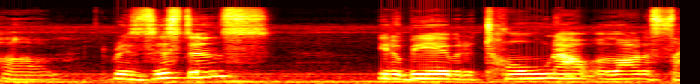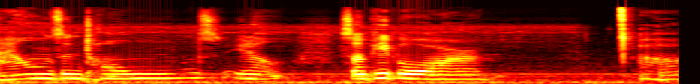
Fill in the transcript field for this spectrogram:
um, resistance, you know, be able to tone out a lot of sounds and tones. You know, some people are, uh,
